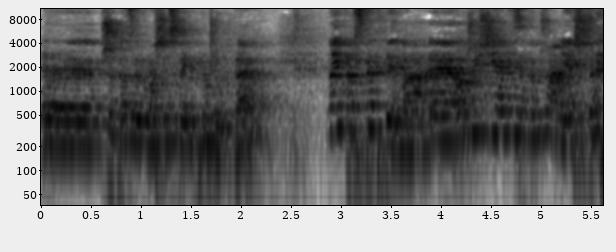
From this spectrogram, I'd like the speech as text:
e, przekazują właśnie w swoich produktach. No i perspektywa. E, oczywiście ja nie zakończyłam jeszcze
